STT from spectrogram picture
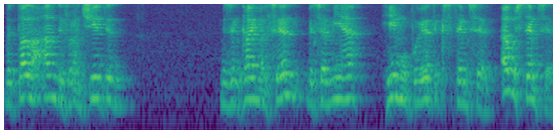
بتطلع undifferentiated mesenchymal cell بنسميها hemopoietic stem cell أو stem cell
